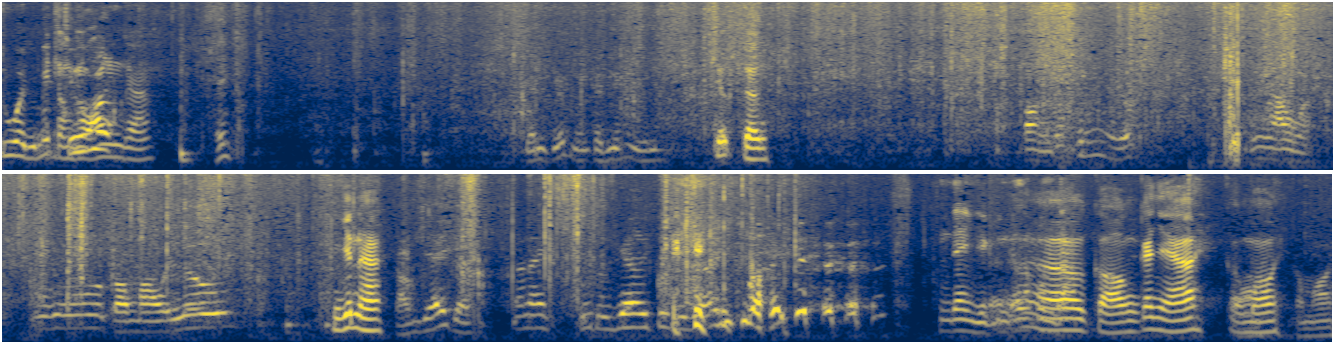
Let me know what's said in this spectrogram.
chua gì mấy giò luôn kìa. Bên trước những cưng cái gì trước cưng dính nữa. Cũng lâu à. Ô, còn mồi luôn. Dính hả? Còn dế kìa. Nó đây chú tôi dơi chú tôi dơi mồi. Đang giật cái Ờ, còn cả nhà ơi còn mồi. Còn mồi.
